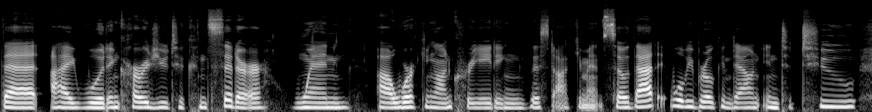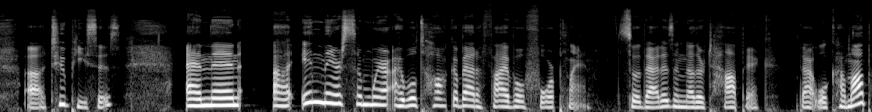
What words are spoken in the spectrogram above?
that I would encourage you to consider when uh, working on creating this document. So that will be broken down into two uh, two pieces, and then uh, in there somewhere I will talk about a 504 plan. So that is another topic that will come up,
